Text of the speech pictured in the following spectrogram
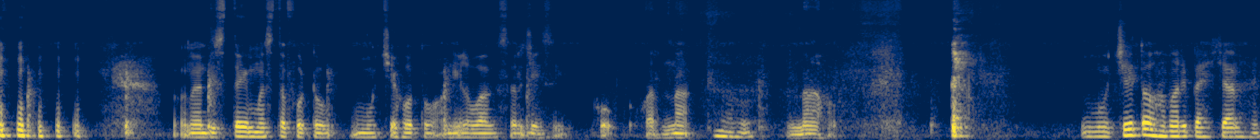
हो ना दिसतंय मस्त फोटो मुचे होतो अनिल वाघ सर जैसे हो वरना ना हो. मोचे तो हमारी पहचान है.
